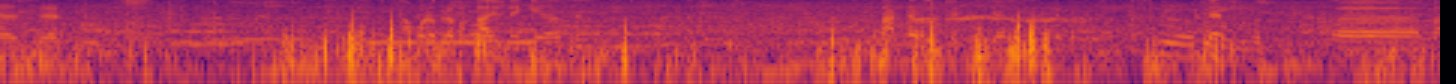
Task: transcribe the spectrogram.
GLZ aku udah berapa kali naik GLZ standar lah naik GLZ dan eh, apa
